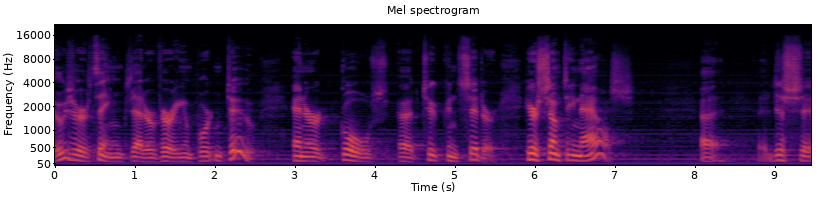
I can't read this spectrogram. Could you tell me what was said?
Those are things that are very important too and are goals uh, to consider. Here's something else. Uh, this uh,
